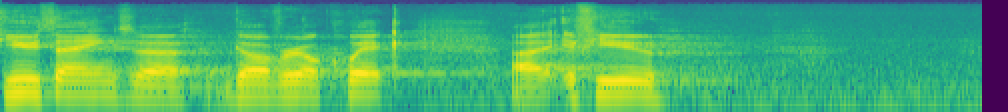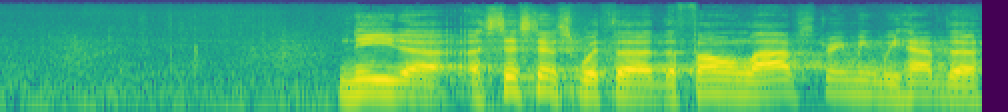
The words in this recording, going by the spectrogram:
few things uh, go over real quick. Uh, if you need uh, assistance with uh, the phone live streaming, we have the,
